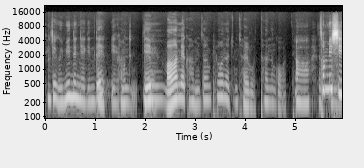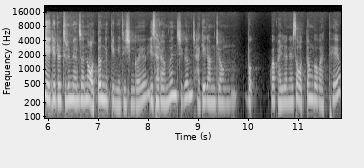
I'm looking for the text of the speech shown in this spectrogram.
굉장히 의미 있는 얘기인데 예, 감, 어떠- 내 예. 마음의 감정 표현을 좀 잘 못하는 것 같아요. 아, 선미 씨 얘기를 들으면서는 어떤 느낌이 드신 거예요? 이 사람은 지금 자기 감정과 관련해서 어떤 것 같아요?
